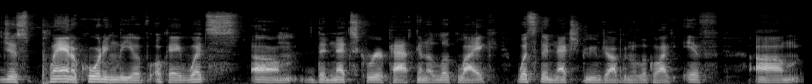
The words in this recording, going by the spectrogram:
just plan accordingly of okay what's um, the next career path going to look like? What's the next dream job going to look like if um,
